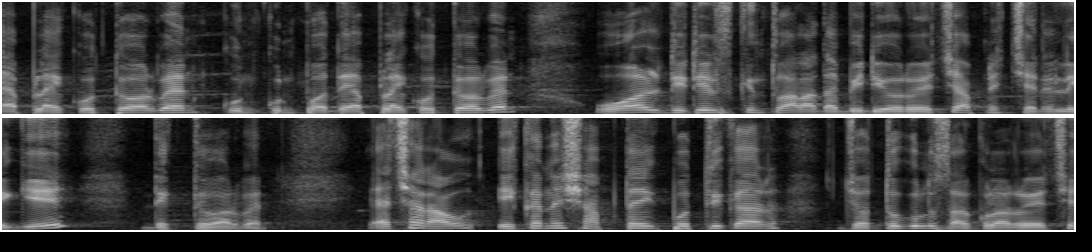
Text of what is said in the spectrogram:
অ্যাপ্লাই করতে পারবেন, কোন কোন পদে অ্যাপ্লাই করতে পারবেন অল ডিটেলস কিন্তু আলাদা ভিডিও রয়েছে, আপনি চ্যানেলে গিয়ে দেখতে পারবেন। এছাড়াও এখানে সাপ্তাহিক পত্রিকার যতগুলো সার্কুলার রয়েছে,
